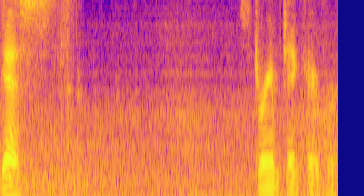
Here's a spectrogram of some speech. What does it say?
Yes. Stream takeover.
